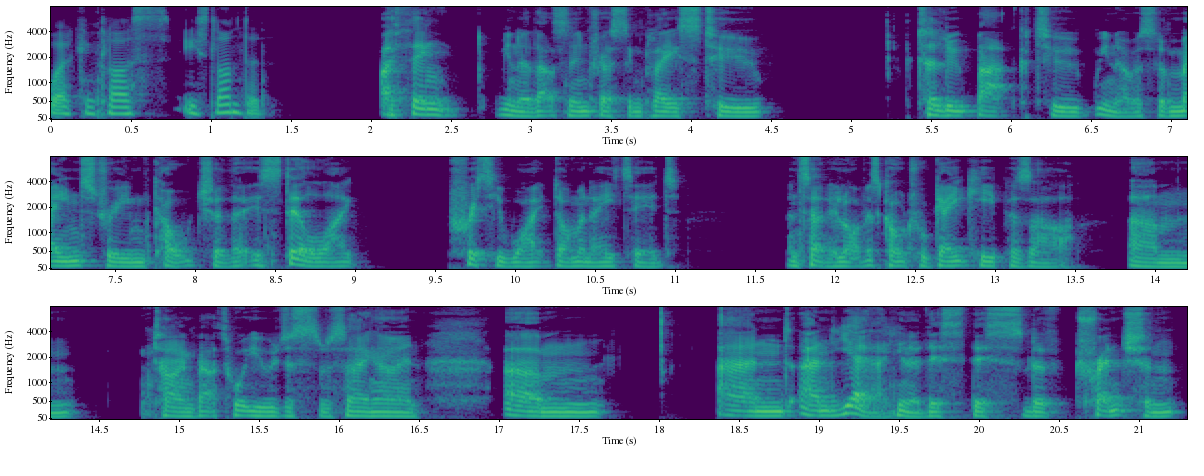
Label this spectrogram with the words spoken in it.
working class east london i think you know that's an interesting place to to loop back to you know a sort of mainstream culture that is still like pretty white dominated and certainly a lot of its cultural gatekeepers are um tying back to what you were just sort of saying, Owen. Um, and and yeah, you know this this sort of trenchant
